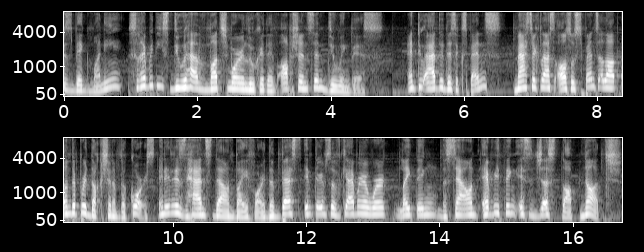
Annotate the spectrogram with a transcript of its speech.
is big money, celebrities do have much more lucrative options in doing this. And to add to this expense, Masterclass also spends a lot on the production of the course, and it is hands down by far the best in terms of camera work, lighting, the sound, everything is just top notch.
